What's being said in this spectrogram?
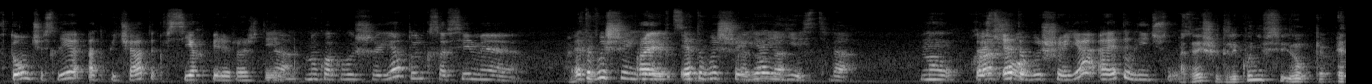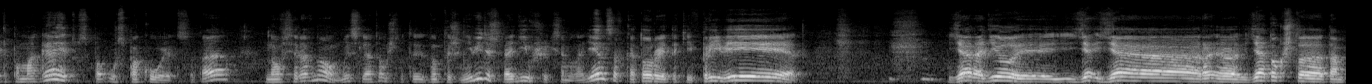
в том числе отпечаток всех перерождений. Да. Ну, как высшее я, только со всеми... Это высшее я, это высшее скажем, я да. и есть. Да. Ну, То есть хорошо. это высшее я, а это личность. А дальше далеко не все, ну, это помогает успо- успокоиться, да, но все равно мысль о том, что ты, ну, ты же не видишь родившихся младенцев, которые такие, привет, я родил, э, я, я, э, я только что там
